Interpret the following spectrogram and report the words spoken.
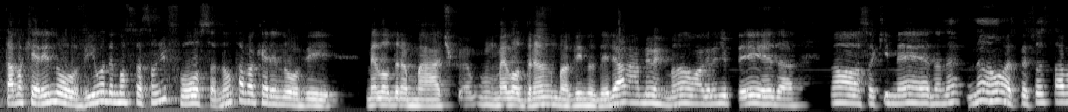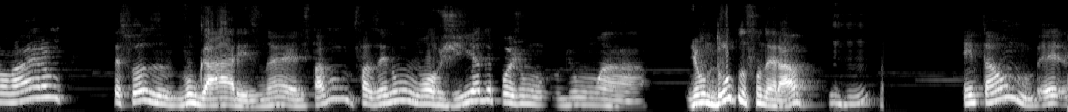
estava querendo ouvir uma demonstração de força, não estava querendo ouvir melodramático, um melodrama vindo dele, ah, meu irmão, a grande perda, nossa, que merda, né? Não, as pessoas estavam lá eram pessoas vulgares, né? Eles estavam fazendo uma orgia depois de, um, de, uma, de um duplo funeral. Uhum. Então, é,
